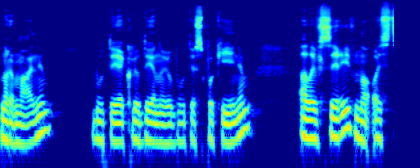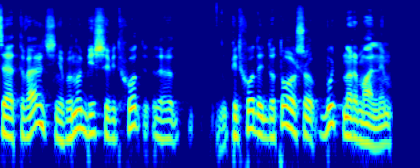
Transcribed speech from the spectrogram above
нормальним, бути як людиною, бути спокійним. Але все рівно, ось це твердження, воно більше е, підходить до того, що будь нормальним.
